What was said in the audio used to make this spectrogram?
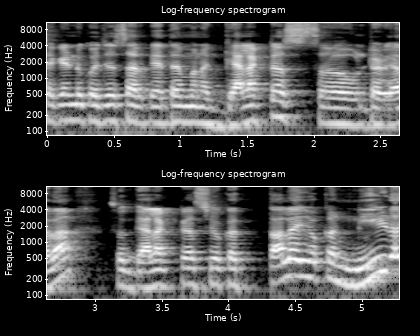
సెకండ్కి వచ్చేసరికి అయితే మన గెలక్టస్ ఉంటాడు కదా. సో గెలక్టస్ యొక్క తల యొక్క నీడ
